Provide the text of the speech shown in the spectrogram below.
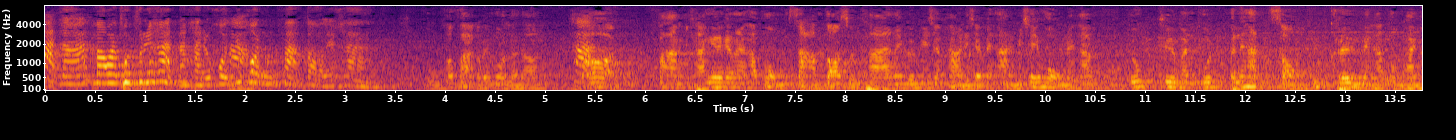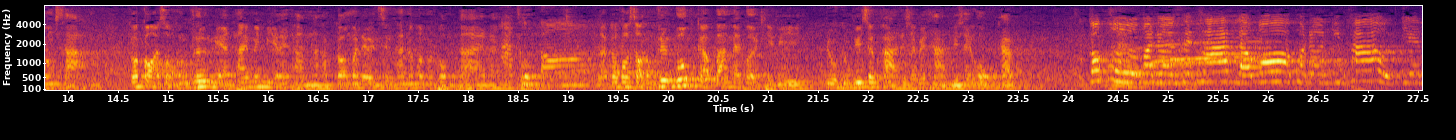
หัสนะ มาวันพุธพฤหัสนะคะ ทุกคนค่ะทุกคนฝากต่อเลยค่ะโอ้โหเขาฝากกันไปหมดแล้วเนาะค่ะก็ฝากอีกครั้งหนึงแล้วกันนะครับผม 3 ตอนสุดท้ายในคุณพี่เจ้าขาที่ใช้เป็นอ่านไม่ใช่หงส์นะครับ ทุกคือวันพุธพฤหัสสองทุ่มครึ่งนะครับ ผมทางช่องสามก็ก่อนสองทุ่มครึ่งเนี่ยถ้าไม่มีอะไรทำนะครับ ก็มาเดินเซ็นทรัลนครปฐมได้นะคอะรับถูกต้องแล้วก็พอสองทุ่มครึ่งปุ๊บกลับบ้านไปเปิดทีวี ดูคุณพี่เจ้าขาที่ใช้เป็นอ่านไม่ใช่หงส์ครับ ก็คือมาเดินเซ็นทรัแล้วก็พอเดินกินข้าวเย็น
